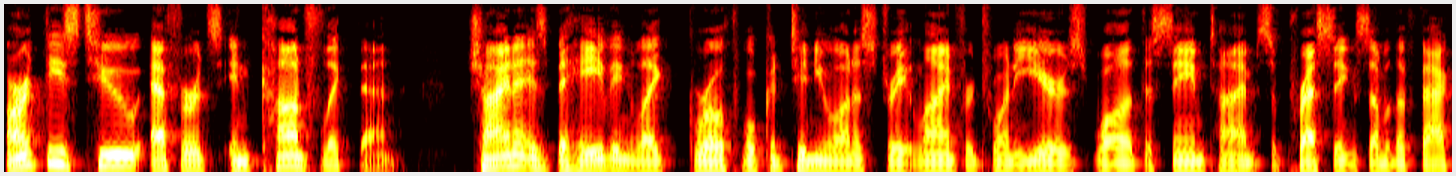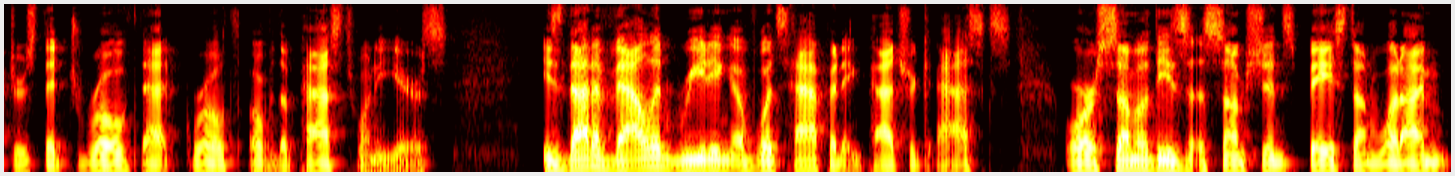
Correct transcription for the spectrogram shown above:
Aren't these two efforts in conflict then? China is behaving like growth will continue on a straight line for 20 years, while at the same time suppressing some of the factors that drove that growth over the past 20 years. Is that a valid reading of what's happening? Patrick asks. Or are some of these assumptions based on what I'm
